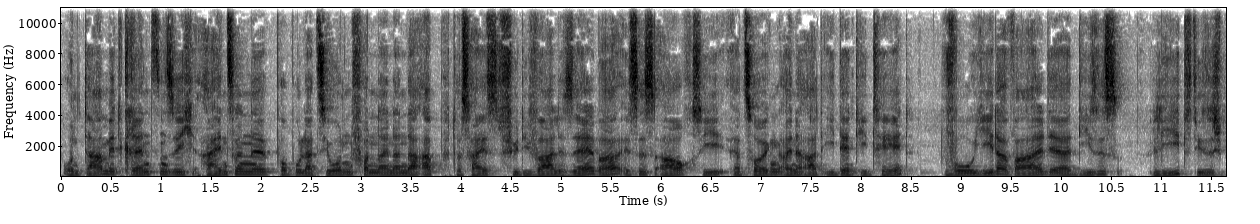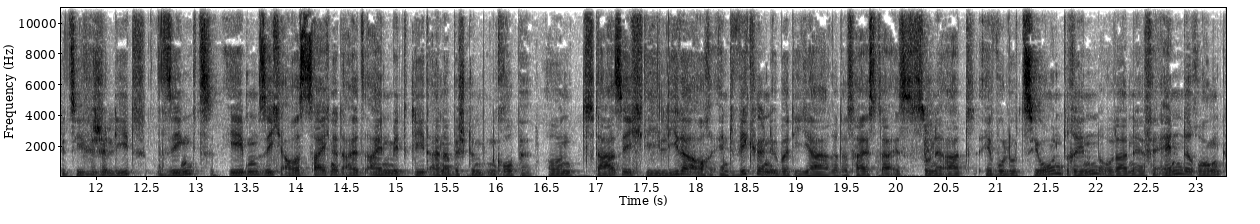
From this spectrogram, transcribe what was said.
Und damit grenzen sich einzelne Populationen voneinander ab. Das heißt, für die Wale selber ist es auch, sie erzeugen eine Art Identität, wo jeder Wal, der dieses Lied, dieses spezifische Lied singt, eben sich auszeichnet als ein Mitglied einer bestimmten Gruppe. Und da sich die Lieder auch entwickeln über die Jahre, das heißt, da ist so eine Art Evolution drin oder eine Veränderung,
